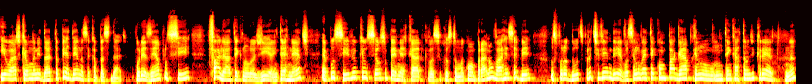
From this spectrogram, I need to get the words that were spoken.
e eu acho que a humanidade está perdendo essa capacidade. Por exemplo, se falhar a tecnologia, a internet, é possível que o seu supermercado que você costuma comprar não vá receber os produtos para te vender. Você não vai ter como pagar porque não, não tem cartão de crédito. Né?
